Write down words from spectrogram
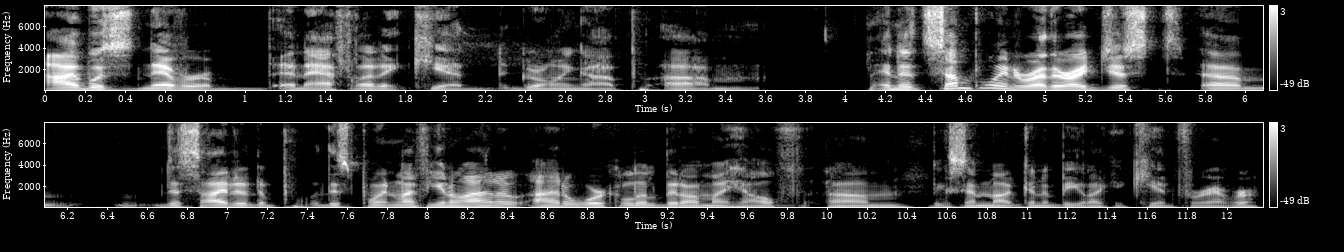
I was never a, an athletic kid growing up, um, and at some point or other, I just um, decided at this point in life, you know, I had to, work a little bit on my health um, because I'm not going to be like a kid forever.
